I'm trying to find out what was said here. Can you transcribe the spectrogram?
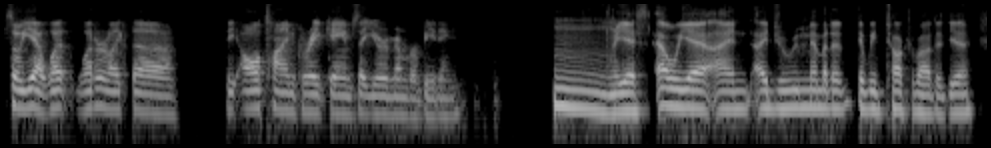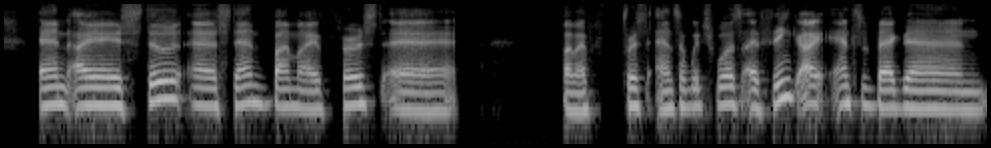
so yeah, what what are like the the all time great games that you remember beating? Mm, yes. Oh yeah, and I, I do remember that, that we talked about it. Yeah, and I still uh, stand by my first uh, by my first answer, which was I think I answered back then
